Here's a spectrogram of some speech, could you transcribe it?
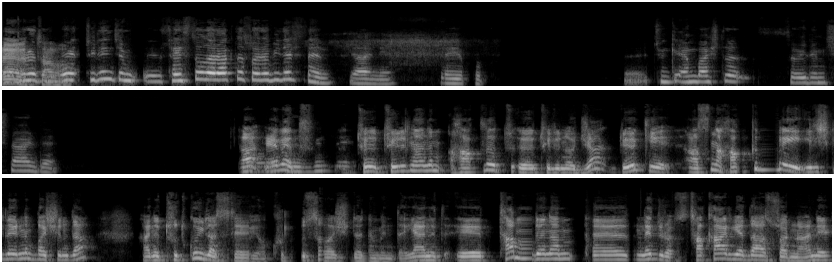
Evet Burada, tamam. Evet, Tülin'cim e, sesli olarak da sorabilirsin yani şey yapıp. E, çünkü en başta söylemişlerdi. Ha, evet, Tülin Hanım haklı e, Tülin Hoca. Diyor ki aslında Hakkı Bey ilişkilerinin başında hani tutkuyla seviyor Kurtuluş Savaşı döneminde. Yani e, tam dönem e, nedir o? Sakarya'dan sonra hani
